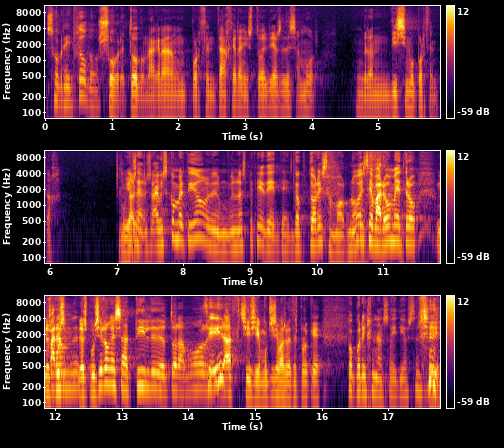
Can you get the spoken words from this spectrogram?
Sobre todo. Sobre todo, una gran porcentaje eran historias de desamor. Un grandísimo porcentaje. Muy O alto. sea, os habéis convertido en una especie de, de doctores amor, ¿no? Ese barómetro nos, para... pus- nos pusieron esa tilde de doctor amor. ¿Sí? y haz- sí, sí, muchísimas veces, porque Poco original soy Dios. Sí,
